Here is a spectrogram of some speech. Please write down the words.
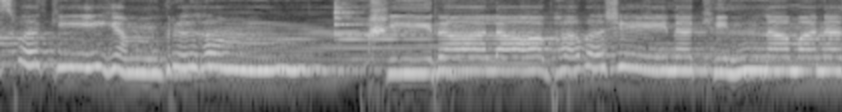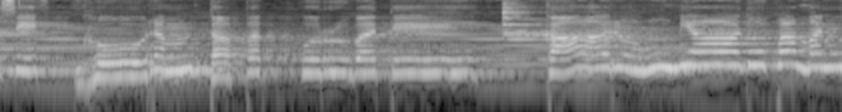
स्वकीयं गृहम्। क्षीरालाभवशेन खिन्नमनसि घोरं तपः कुर्वते। कारुण्यादुपमन्यवे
